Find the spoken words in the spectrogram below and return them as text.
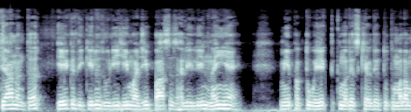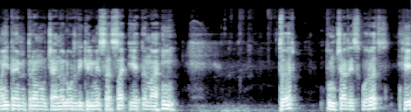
त्यानंतर एक देखील जोडी ही माझी पास झालेली नाही आहे मी फक्त वैयक्तिकमध्येच खेळ देतो. तुम्हाला माहीत आहे मित्रांनो चॅनलवर देखील मी सहसा येत नाही. तर तुमच्या रिस्कवरच हे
